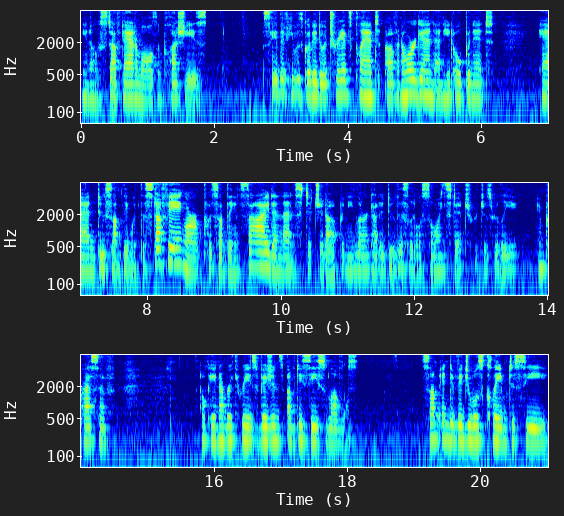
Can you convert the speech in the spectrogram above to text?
you know, stuffed animals and plushies. Say that he was going to do a transplant of an organ and he'd open it and do something with the stuffing or put something inside and then stitch it up. And he learned how to do this little sewing stitch, which is really impressive. Okay, number three is visions of deceased loved ones. Some individuals claim to see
